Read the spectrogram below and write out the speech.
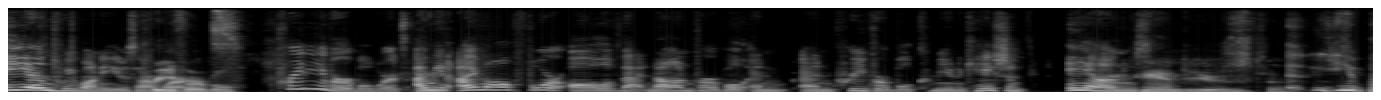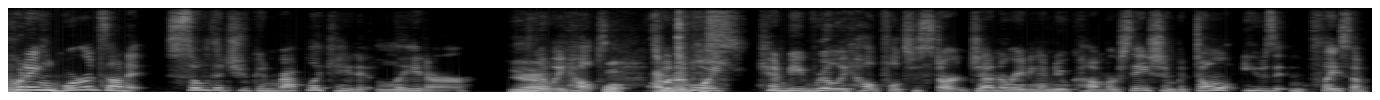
and we want to use our Pre-verbal. words. Pre-verbal words. I mean, I'm all for all of that nonverbal and and pre-verbal communication. And And use the uh, you putting words on it so that you can replicate it later yeah. really helps. Well, So a meant to toy can be really helpful to start generating a new conversation, but don't use it in place of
